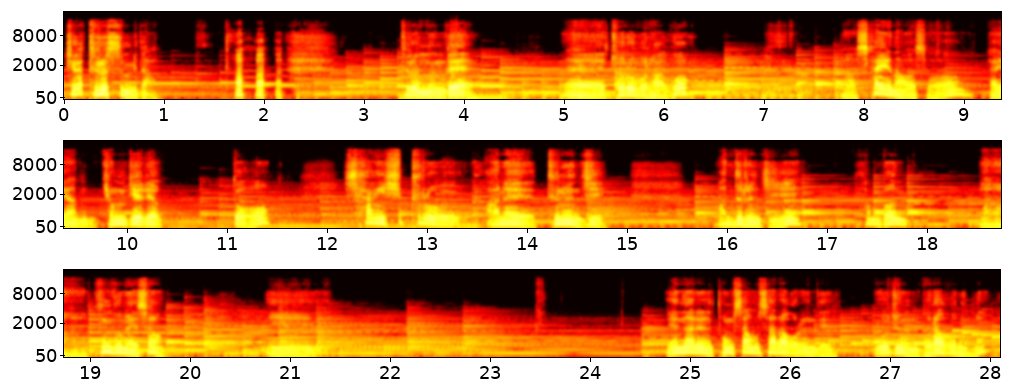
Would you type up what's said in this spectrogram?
제가 들었습니다. 들었는데 에, 졸업을 하고 어, 사회에 나와서 과연 경제력도 상위 10% 안에 드는지 안 드는지 한번 아, 궁금해서 이 옛날에는 동사무사라고 그러는데 요즘은 뭐라고 그러나?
